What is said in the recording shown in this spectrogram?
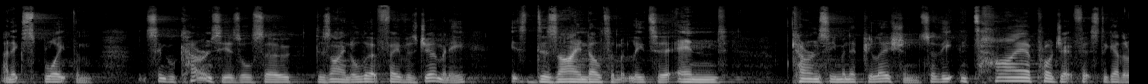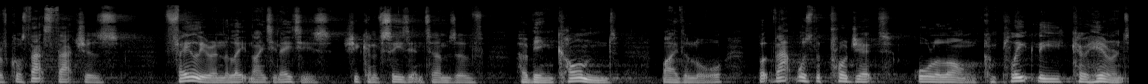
and exploit them. Single currency is also designed, although it favors Germany, it's designed ultimately to end currency manipulation. So the entire project fits together. Of course, that's Thatcher's failure in the late 1980s. She kind of sees it in terms of her being conned by Delors, but that was the project all along, completely coherent.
